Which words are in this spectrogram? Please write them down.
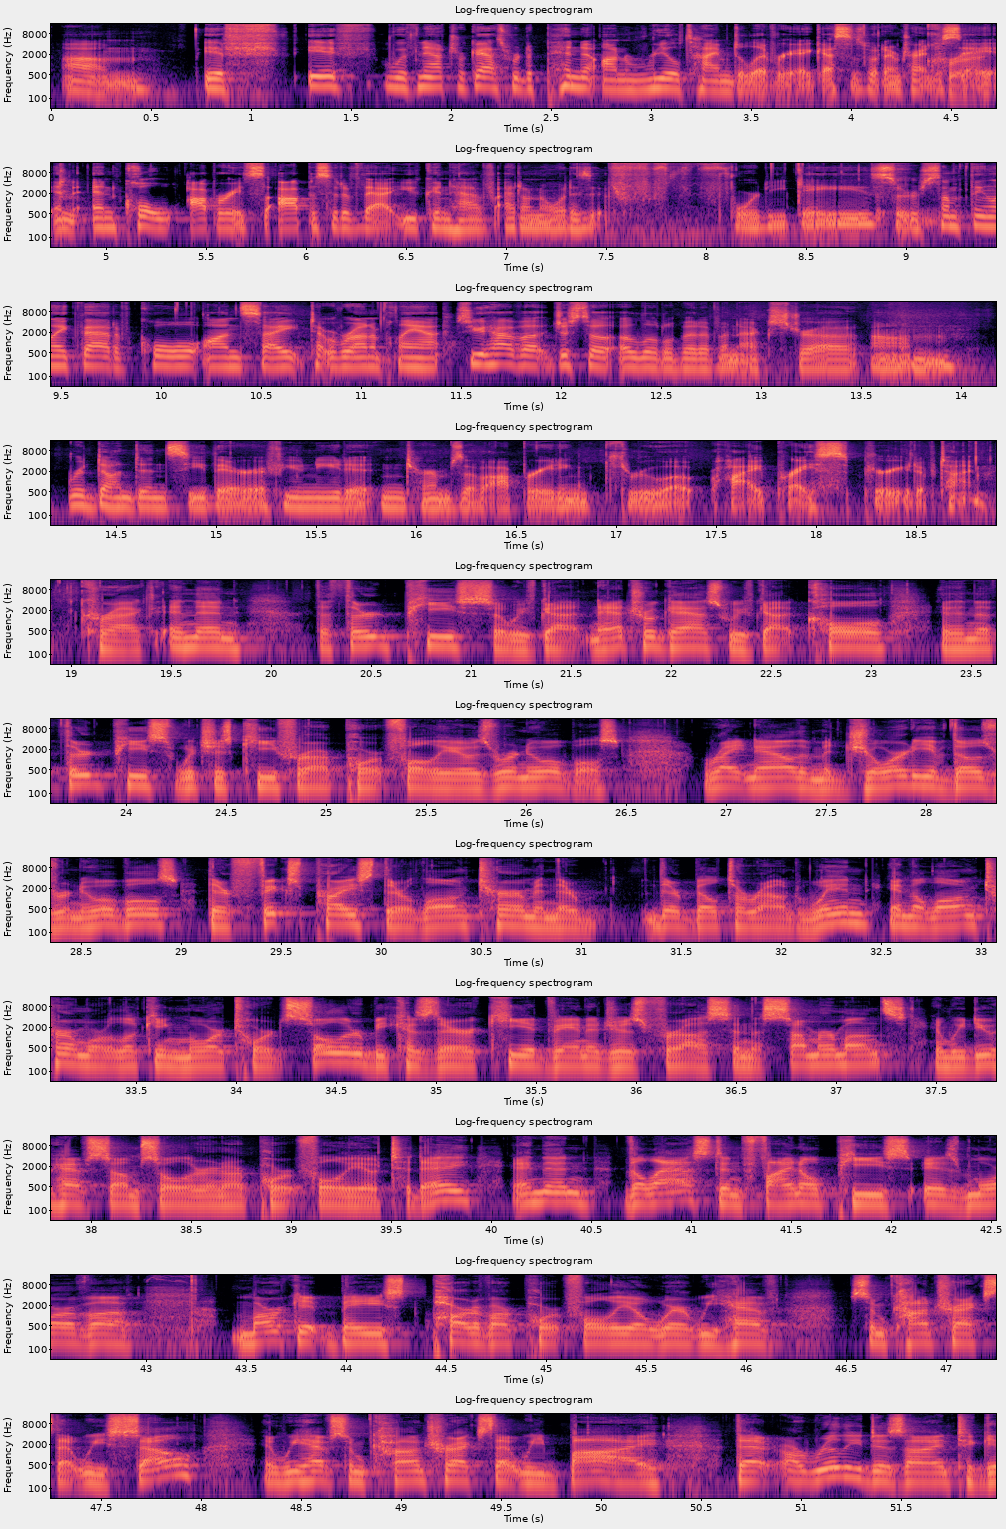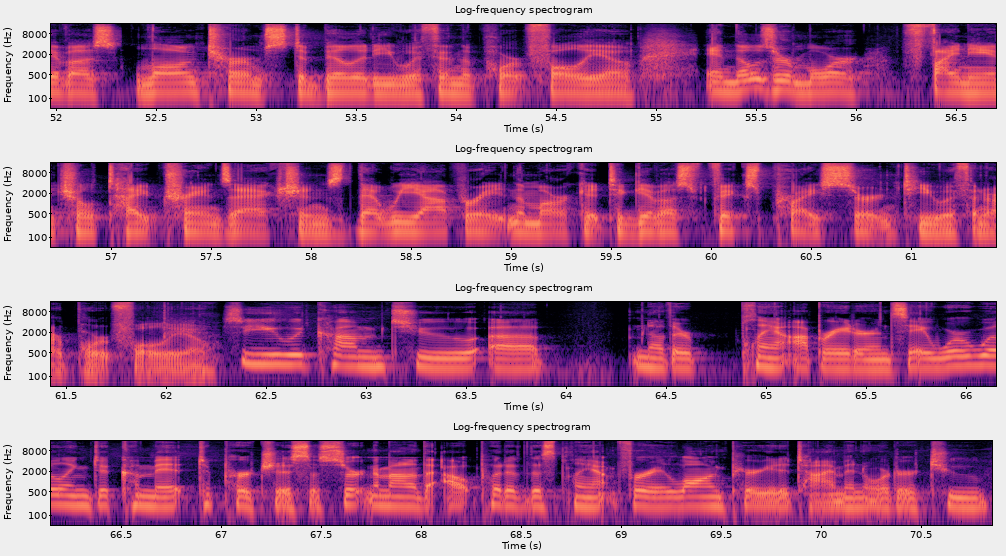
um, if if with natural gas we're dependent on real time delivery, I guess is what I'm trying to Correct. say. And and coal operates the opposite of that. You can have I don't know what is it. 40 days or something like that of coal on site to run a plant. So you have a, just a, a little bit of an extra um, redundancy there if you need it in terms of operating through a high price period of time. Correct. And then the third piece so we've got natural gas, we've got coal, and then the third piece, which is key for our portfolio, is renewables. Right now, the majority of those renewables, they're fixed price, they're long term, and they're they're built around wind. In the long term, we're looking more towards solar because there are key advantages for us in the summer months, and we do have some solar in our portfolio today. And then the last and final piece is more of a market based part of our portfolio where we have some contracts that we sell and we have some contracts that we buy that are really designed to give us long term stability within the portfolio. And those are more financial type transactions that we operate in the market to give us fixed price certainty within our portfolio. So you would come to a another plant operator and say, we're willing to commit to purchase a certain amount of the output of this plant for a long period of time in order to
